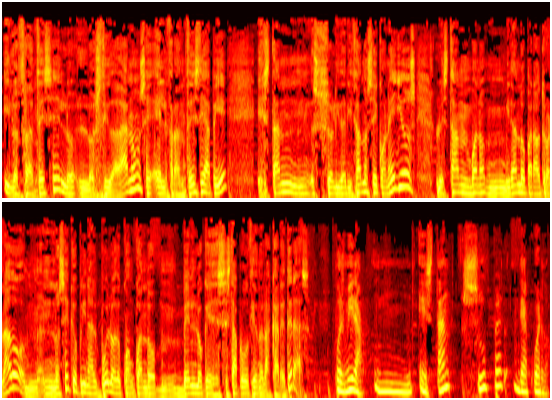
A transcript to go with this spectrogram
Y los franceses, lo, los ciudadanos, el francés de a pie, están solidarizándose con ellos, lo están, bueno, mirando para otro lado. No sé qué opina el pueblo cuando ven lo que se está produciendo en las carreteras. Pues mira, mm, están súper de acuerdo.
